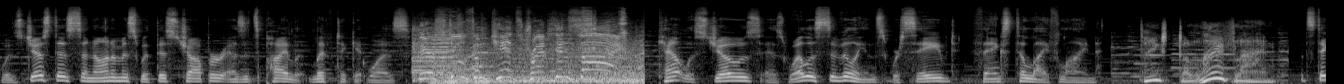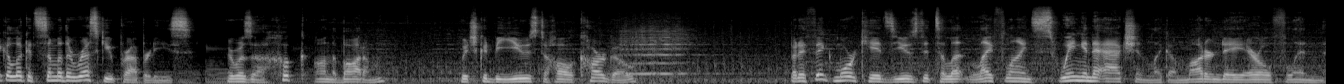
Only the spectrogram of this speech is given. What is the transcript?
was just as synonymous with this chopper as its pilot lift ticket was. There's still some kids trapped inside. Countless Joes, as well as civilians, were saved thanks to Lifeline. Thanks to Lifeline. Let's take a look at some of the rescue properties. There was a hook on the bottom, which could be used to haul cargo, but I think more kids used it to let Lifeline swing into action like a modern day Errol Flynn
